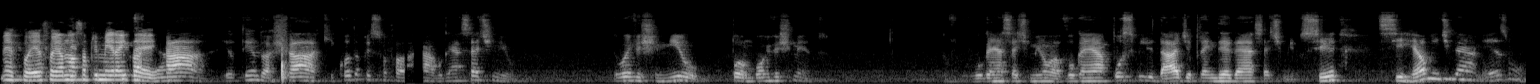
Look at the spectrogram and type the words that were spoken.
é, foi, foi a nossa primeira ideia. Ah, eu tendo a achar que quando a pessoa fala, ah, vou ganhar 7 mil, eu vou investir mil, pô, um bom investimento. Eu vou ganhar 7 mil, vou ganhar a possibilidade de aprender a ganhar 7 mil. Se, se realmente ganhar mesmo,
